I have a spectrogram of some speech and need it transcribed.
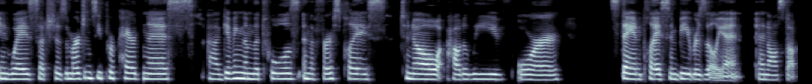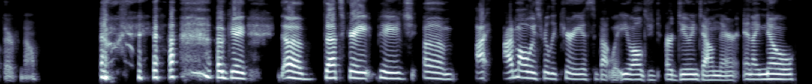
in ways such as emergency preparedness, uh, giving them the tools in the first place to know how to leave or stay in place and be resilient. And I'll stop there for now. okay, uh, that's great, Paige. Um, I I'm always really curious about what you all are doing down there, and I know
